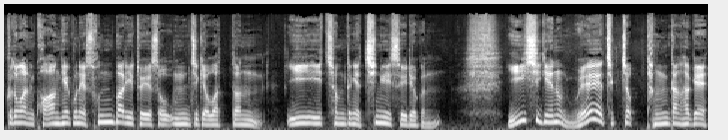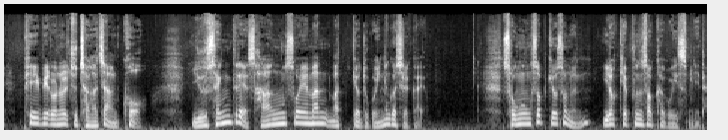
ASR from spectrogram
그동안 광해군의 손발이 돼서 움직여왔던 이이첨 등의 친위 세력은 이 시기에는 왜 직접 당당하게 폐비론을 주창하지 않고 유생들의 상소에만 맡겨두고 있는 것일까요? 송웅섭 교수는 이렇게 분석하고 있습니다.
